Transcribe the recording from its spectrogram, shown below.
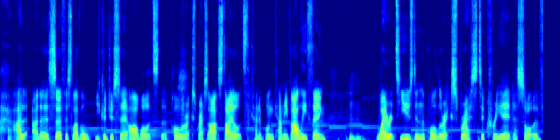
at, at, a surface level, you could just say, oh, well, it's the Polar Express art style, it's the kind of uncanny valley thing. Mm-hmm. Where it's used in the Polar Express to create a sort of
